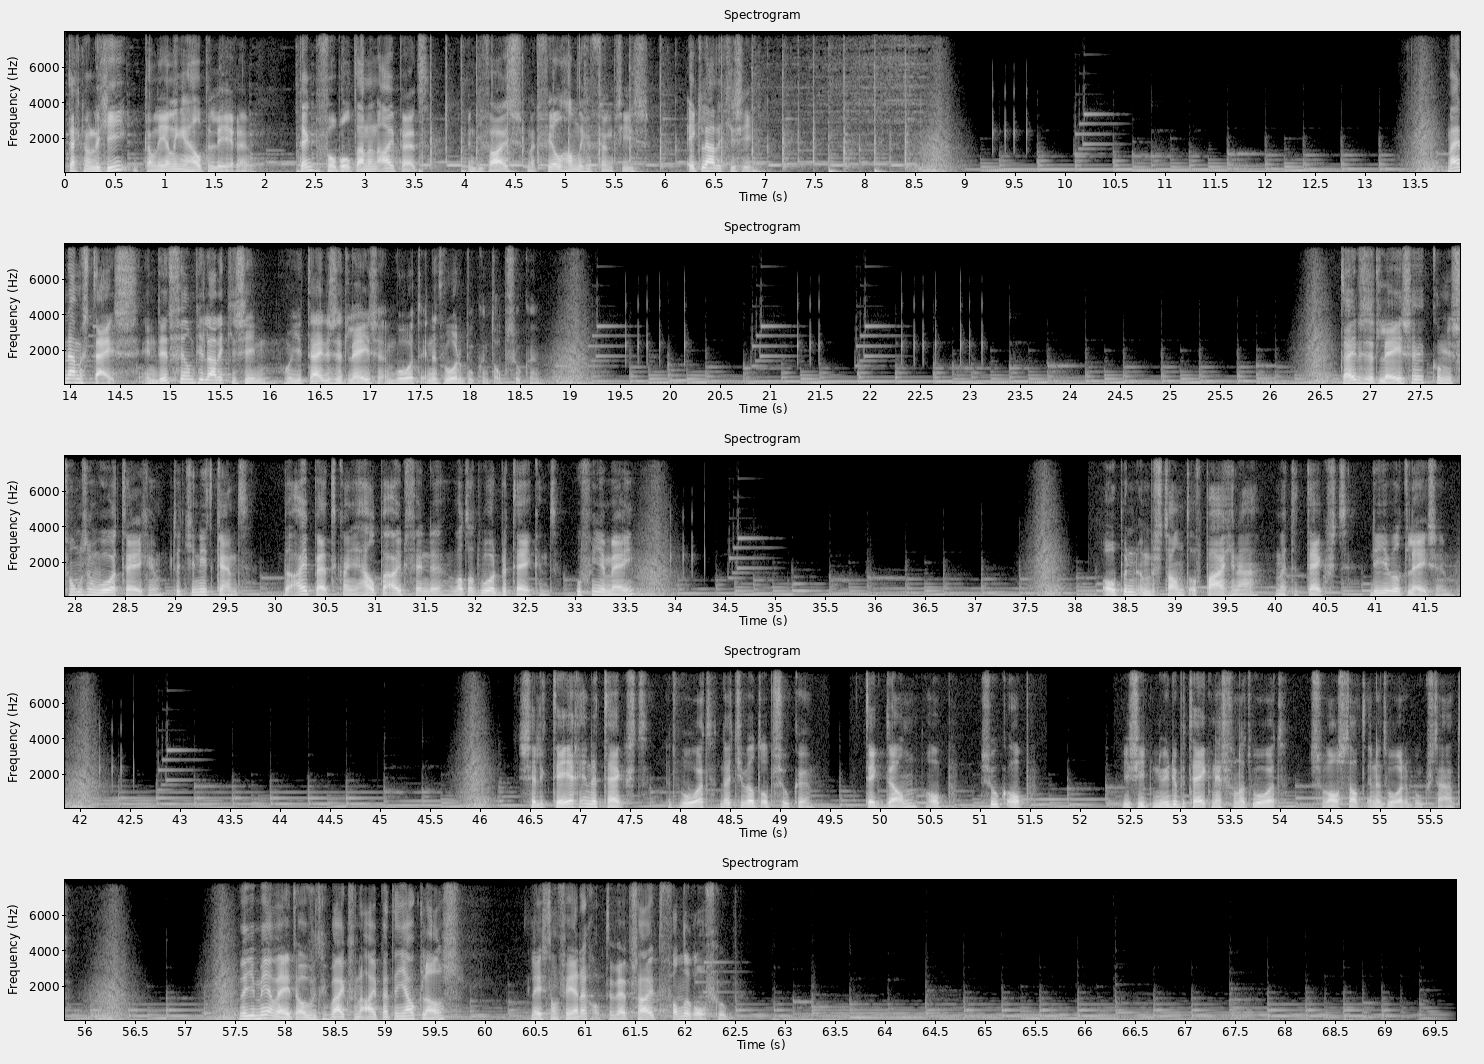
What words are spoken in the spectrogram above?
Technologie kan leerlingen helpen leren. Denk bijvoorbeeld aan een iPad, een device met veel handige functies. Ik laat het je zien. Mijn naam is Thijs. In dit filmpje laat ik je zien hoe je tijdens het lezen een woord in het woordenboek kunt opzoeken. Tijdens het lezen kom je soms een woord tegen dat je niet kent. De iPad kan je helpen uitvinden wat dat woord betekent. Oefen je mee? Open een bestand of pagina met de tekst die je wilt lezen. Selecteer in de tekst het woord dat je wilt opzoeken. Tik dan op Zoek op. Je ziet nu de betekenis van het woord zoals dat in het woordenboek staat. Wil je meer weten over het gebruik van de iPad in jouw klas? Lees dan verder op de website van de Rolfgroep.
